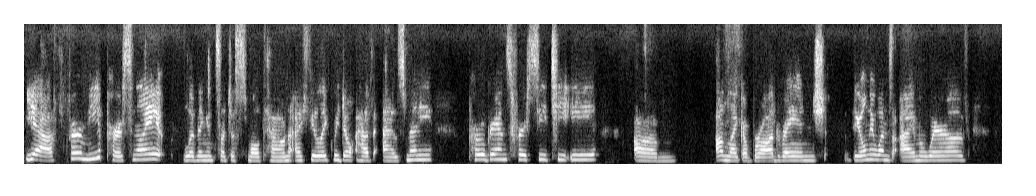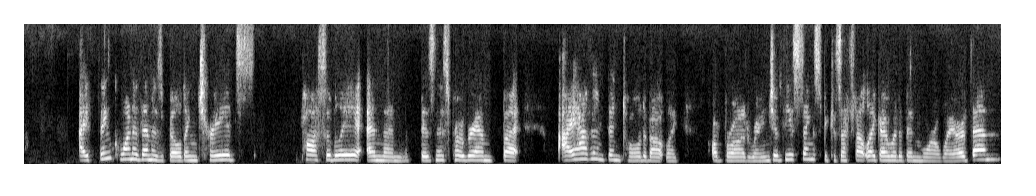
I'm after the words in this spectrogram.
Yeah, for me personally, living in such a small town, I feel like we don't have as many programs for CTE um, on like a broad range. The only ones I'm aware of, I think one of them is building trades, possibly, and then business program, but I haven't been told about like a broad range of these things because I felt like I would have been more aware of them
